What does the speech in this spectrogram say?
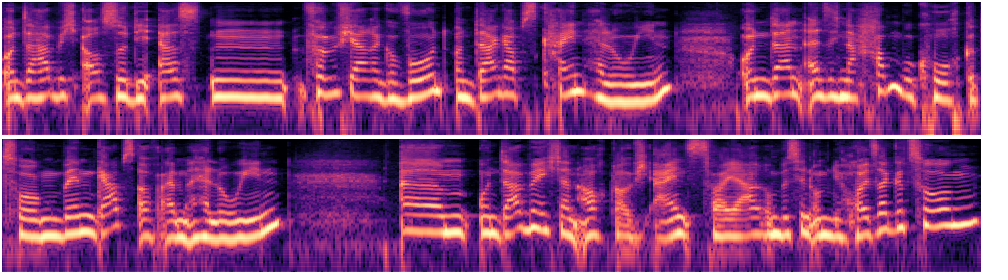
und da habe ich auch so die ersten fünf Jahre gewohnt und da gab es kein Halloween. Und dann, als ich nach Hamburg hochgezogen bin, gab es auf einmal Halloween. Ähm, und da bin ich dann auch, glaube ich, eins, zwei Jahre ein bisschen um die Häuser gezogen.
